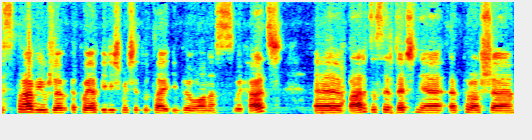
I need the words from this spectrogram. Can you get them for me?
sprawił, że pojawiliśmy się tutaj i było nas słychać. E, bardzo serdecznie proszę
